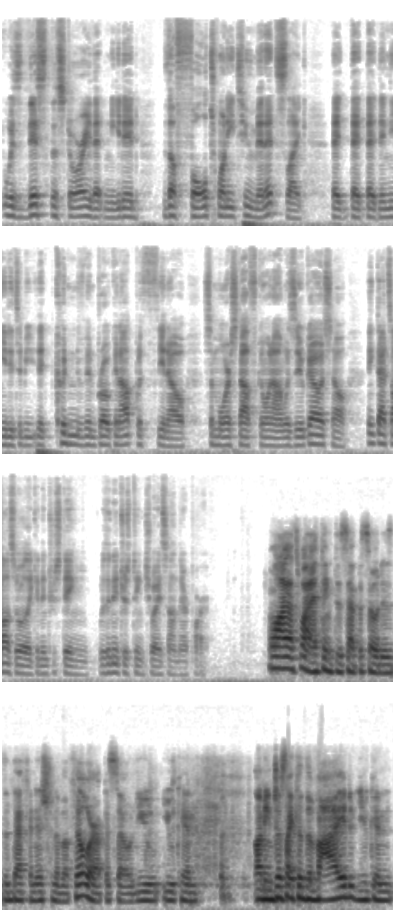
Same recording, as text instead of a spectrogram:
was this the story that needed the full 22 minutes? Like that, that, that they needed to be it couldn't have been broken up with you know some more stuff going on with Zuko. So I think that's also like an interesting was an interesting choice on their part. Well, that's why I think this episode is the definition of a filler episode. You you can, I mean, just like the divide, you can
